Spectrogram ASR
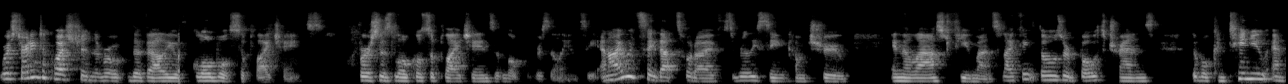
we're starting to question the, the value of global supply chains versus local supply chains and local resiliency. And I would say that's what I've really seen come true in the last few months. And I think those are both trends that will continue and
